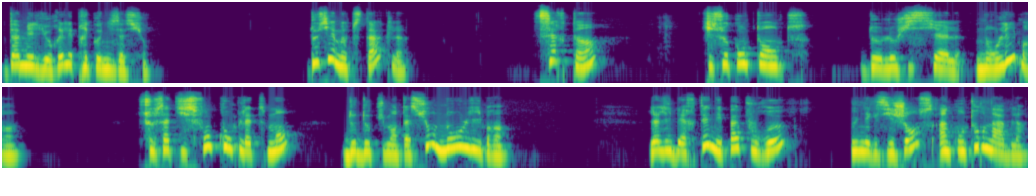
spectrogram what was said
d'améliorer les préconisations. Deuxième obstacle, certains qui se contentent de logiciels non libres se satisfont complètement de documentation non libre. La liberté n'est pas pour eux une exigence incontournable.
